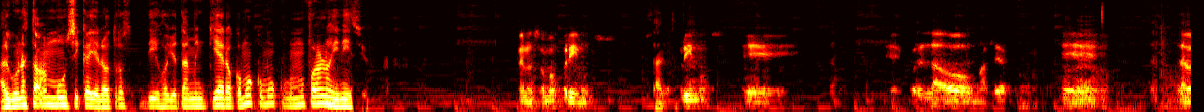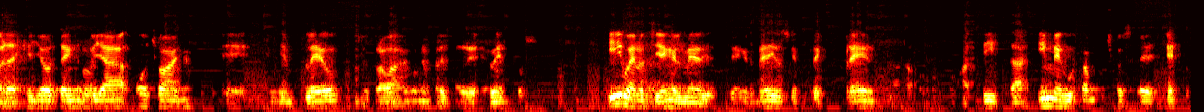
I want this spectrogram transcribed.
Alguno estaba en música y el otro dijo, yo también quiero. ¿Cómo, cómo, cómo fueron los inicios? Bueno, somos primos. Exacto. primos eh, eh, por el lado materno. Eh, la verdad es que yo tengo ya ocho años en empleo. Yo trabajo en una empresa de eventos. Y bueno, estoy en el medio. Estoy en el medio siempre en prensa, artista. Y me gusta mucho este- esto.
